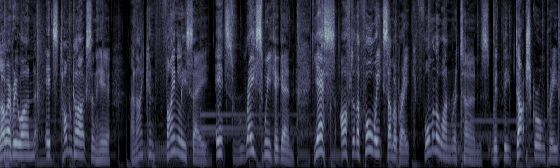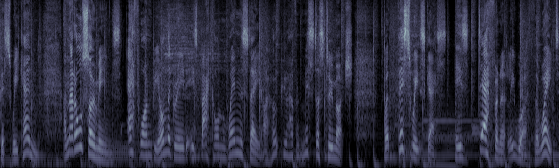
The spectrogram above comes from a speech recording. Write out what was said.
Hello, everyone. It's Tom Clarkson here, and I can finally say it's race week again. Yes, after the four week summer break, Formula One returns with the Dutch Grand Prix this weekend. And that also means F1 Beyond the Grid is back on Wednesday. I hope you haven't missed us too much. But this week's guest is definitely worth the wait.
